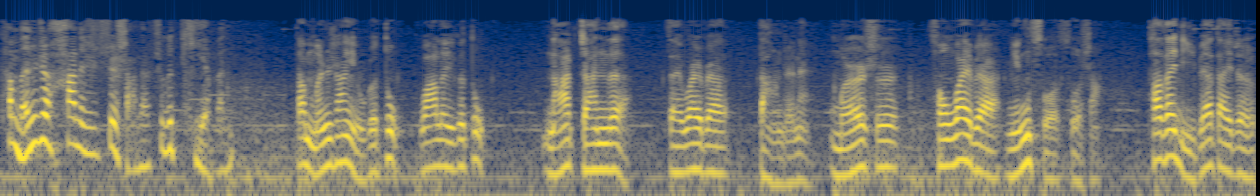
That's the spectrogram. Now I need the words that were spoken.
它门这焊的是是啥呢？是个铁门。它门上有个洞，挖了一个洞，拿毡子在外边挡着呢，门是从外边明锁锁上。他在里边待着，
